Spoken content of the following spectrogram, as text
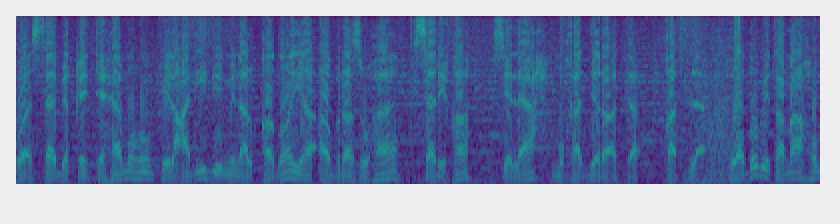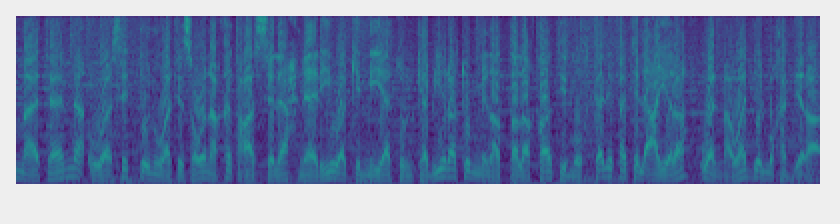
والسابق اتهامهم في العديد من القضايا أبرزها سرقة سلاح مخدرات قتل. وضبط معهم 296 قطعة سلاح ناري وكميات كبيرة من الطلقات مختلفة الأعيرة والمواد المخدرة.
